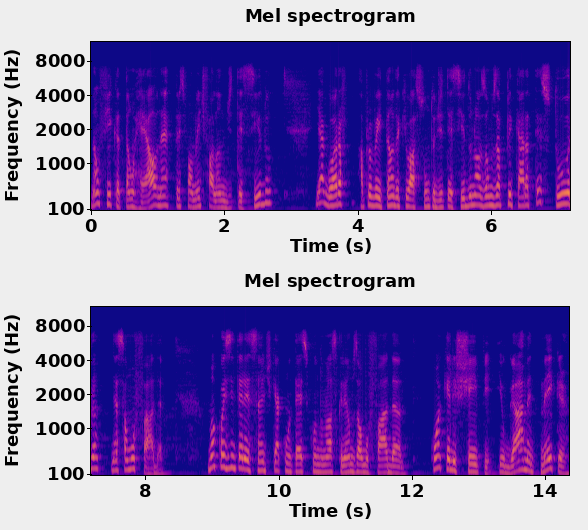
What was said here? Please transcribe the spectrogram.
não fica tão real, né? principalmente falando de tecido. E agora, aproveitando aqui o assunto de tecido, nós vamos aplicar a textura nessa almofada. Uma coisa interessante que acontece quando nós criamos a almofada com aquele shape e o Garment Maker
